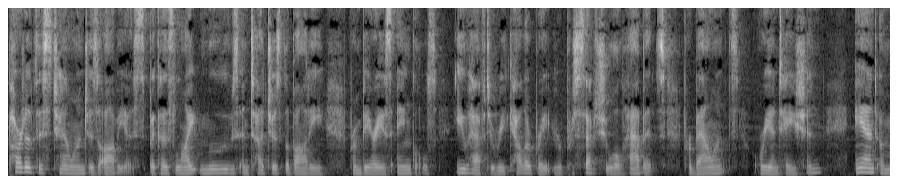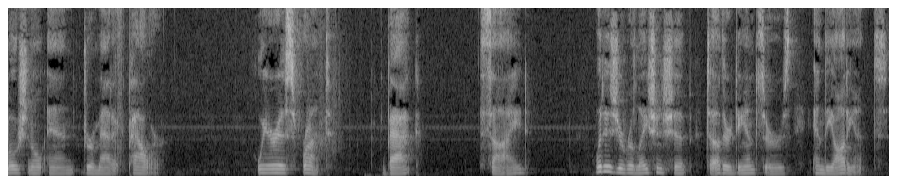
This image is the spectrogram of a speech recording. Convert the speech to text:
Part of this challenge is obvious because light moves and touches the body from various angles. You have to recalibrate your perceptual habits for balance, orientation, and emotional and dramatic power. Where is front, back, side? What is your relationship to other dancers and the audience?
